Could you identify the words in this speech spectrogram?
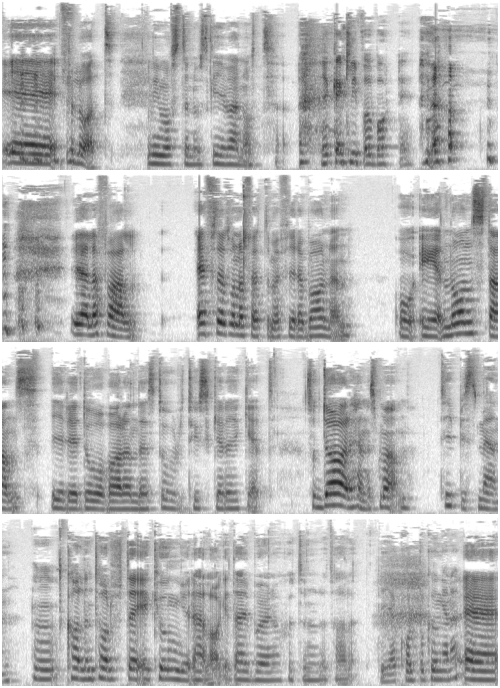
Eh, förlåt, vi måste nog skriva något. Jag kan klippa bort det. I alla fall, efter att hon har fött de här fyra barnen och är någonstans i det dåvarande stortyska riket så dör hennes man. Typiskt män. Mm. Karl XII är kung i det här laget, det här är i början av 1700-talet. Vi har koll på kungarna. Eh,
